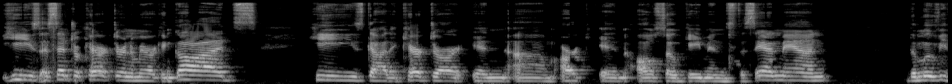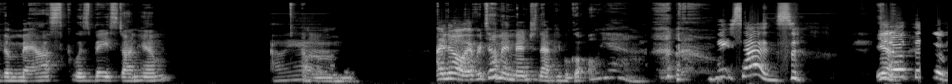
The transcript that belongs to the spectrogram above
he's a central character in American Gods. He's got a character art in um, arc in also Gaiman's The Sandman. The movie The Mask was based on him. Oh yeah. Um, I know. Every time I mention that, people go, "Oh yeah." Makes sense. You don't think of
